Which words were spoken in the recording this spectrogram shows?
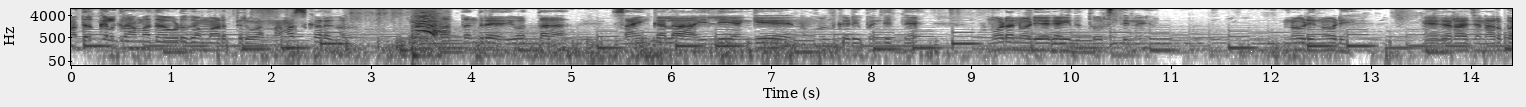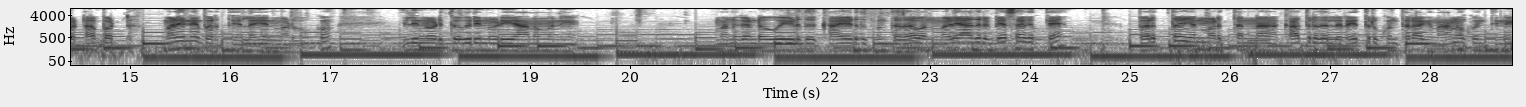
ಮದರ್ಕಲ್ ಗ್ರಾಮದ ಹುಡುಗ ಮಾಡುತ್ತಿರುವ ನಮಸ್ಕಾರಗಳು. ಅಂತಂದ್ರೆ ಇವತ್ತ ಸಾಯಂಕಾಲ ಇಲ್ಲಿ ಹಂಗೆ ನಮ್ಮ ಹೊಲದ ಕಡೆಗೆ ಬಂದಿದ್ದೆ ಮೋಡ ನೋಡಿ ಹೇಗಾಗಿದೆ ತೋರಿಸ್ತೀನಿ. ನೋಡಿ ನೋಡಿ. ಮೇಘರಾಜನ ಅರ್ಭಟ ಬಟ್ ಮಳೆನೇ ಬರುತ್ತೆ ಇಲ್ಲ ಏನು ಮಾಡಬೇಕು? ಇಲ್ಲಿ ನೋಡಿ ತೊಗರಿ, ನೋಡಿ ಆ ಮನಗಂಡ ಹೂ ಹಿಡ್ದು ಕಾಯಿ ಹಿಡ್ದು ಕುಂತದ. ಒಂದು ಮಳೆ ಆದರೆ ಬೇಸಾಗುತ್ತೆ. ಬರ್ತಾ ಏನು ಮಾಡುತ್ತನ್ನ ಕಾತ್ರದಲ್ಲಿ ರೈತರು ಕುಂತಾರ, ಹಾಗೆ ನಾನು ಕುಂತೀನಿ.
